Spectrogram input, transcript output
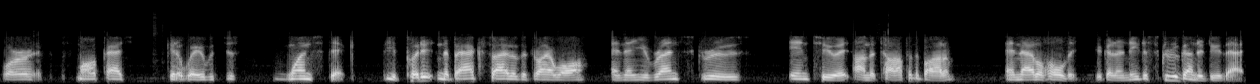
or if it's a small patch, get away with just one stick. You put it in the back side of the drywall, and then you run screws into it on the top and the bottom, and that'll hold it. You're going to need a screw gun to do that.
